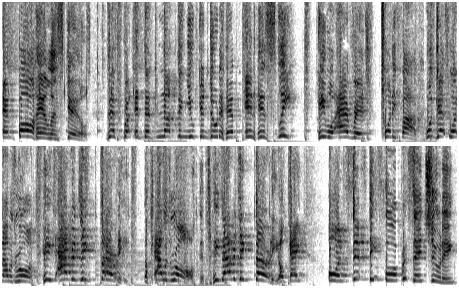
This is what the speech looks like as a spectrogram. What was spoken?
and ball handling skills. This bro- there's nothing you can do to him in his sleep. He will average 25. Well, guess what? I was wrong. He's averaging 30. Okay, I was wrong. He's averaging 30, okay? On 54% shooting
